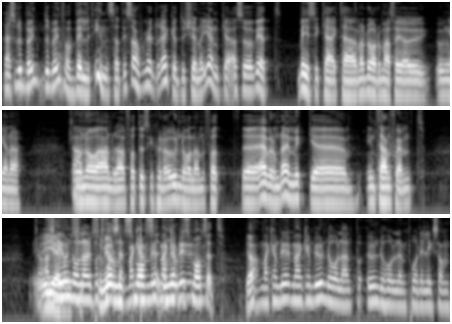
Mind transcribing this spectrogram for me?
Alltså du behöver, inte- du behöver inte vara väldigt insatt i South Park, det räcker att du känner igen, alltså vet basic-karaktärerna då, de här fyra ungarna och Ja. några andra för att du ska kunna underhålla för att eh, även om det är mycket eh, internskämt Ja, alltså det är underhållande på som två sätt. Man kan bli- sätt, man kan bli- smart sätt. Ja. Ja. man, kan bli, man kan bli underhållad på, underhållen på det liksom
